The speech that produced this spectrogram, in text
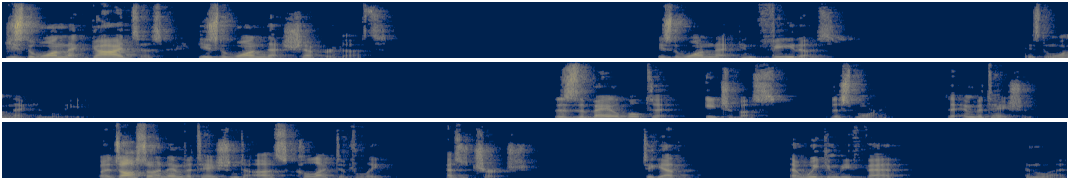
He's the one that guides us. He's the one that shepherds us. He's the one that can feed us. He's the one that can lead. This is available to each of us this morning, the invitation. But it's also an invitation to us collectively as a church, together, that we can be fed and led.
